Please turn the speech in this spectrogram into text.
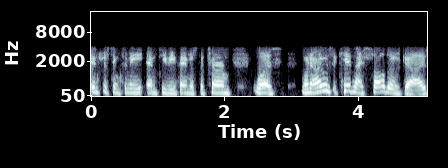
interesting to me, MTV famous the term, was when I was a kid and I saw those guys.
